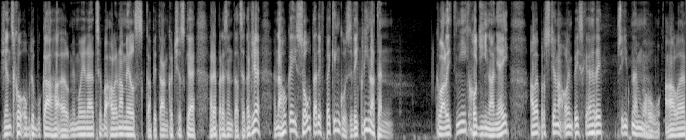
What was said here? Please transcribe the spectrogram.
ženskou obdobu KHL, mimo jiné třeba Alena Mills, kapitánka české reprezentace. Takže na hokej jsou tady v Pekingu zvyklí na ten kvalitní, chodí na něj, ale prostě na olympijské hry přijít nemohou. Ale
